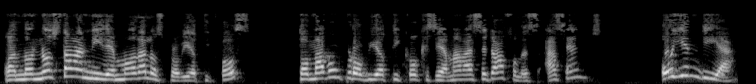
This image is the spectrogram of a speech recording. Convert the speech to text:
cuando no estaban ni de moda los probióticos, tomaba un probiótico que se llamaba Acidophilus hace años. Hoy en día,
